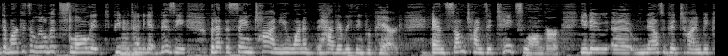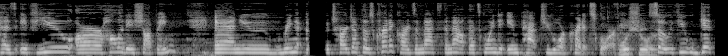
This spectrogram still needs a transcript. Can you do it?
the market's a little bit slow. It people tend to get busy, but at the same time, you want to have everything prepared, and sometimes it takes longer. You know, uh, now's a good time because if you are holiday shopping and you ring. Charge up those credit cards and max them out. That's going to impact your credit score. For sure. So if you get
